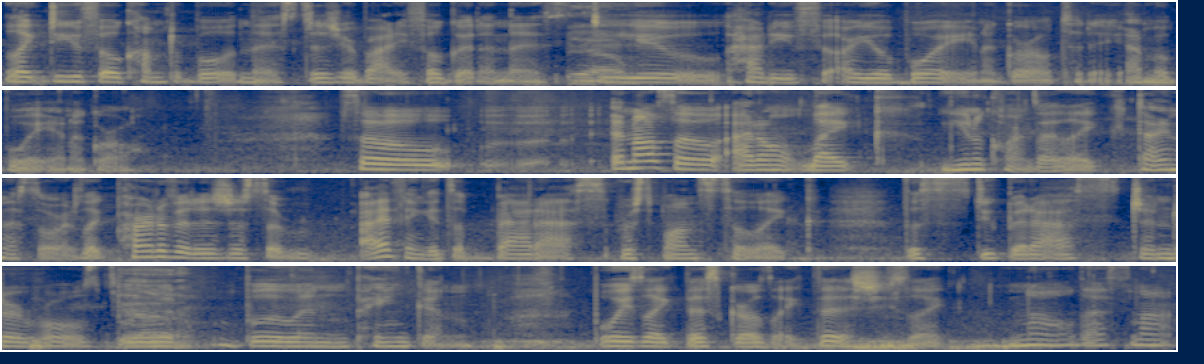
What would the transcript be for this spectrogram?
Like, do you feel comfortable in this? Does your body feel good in this? Do you, how do you feel? Are you a boy and a girl today? I'm a boy and a girl. So, and also, I don't like unicorns. I like dinosaurs. Like, part of it is just a, I think it's a badass response to like the stupid ass gender roles blue, Yeah. and, blue and pink and boys like this, girls like this. She's like, no, that's not.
